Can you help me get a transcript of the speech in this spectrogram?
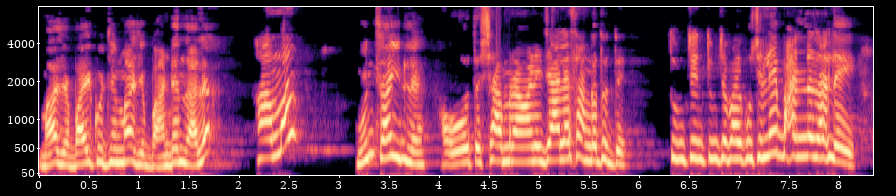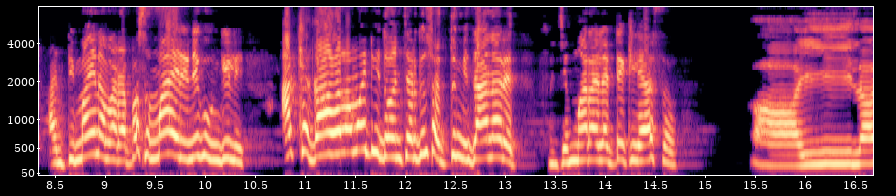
माझ्या बायकोचे आणि माझे भांडण झालं? हा मग? कोण सांगितलं? हो तो श्यामराव आणि ज्याला सांगत होते तुमचे आणि तुमच्या बायकोचे लय भांडणं झाले. आणि ती महिनाभरापासून माहेरी निघून गेली. अख्ख्या गावाला माहिती दोन चार दिवसात तुम्ही जाणार आहेत. म्हणजे मरायला टेकले असं. आईला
